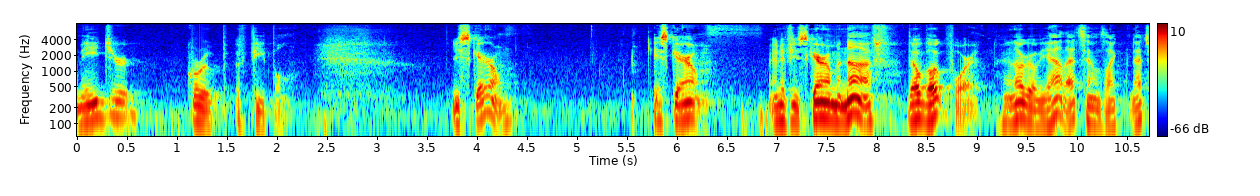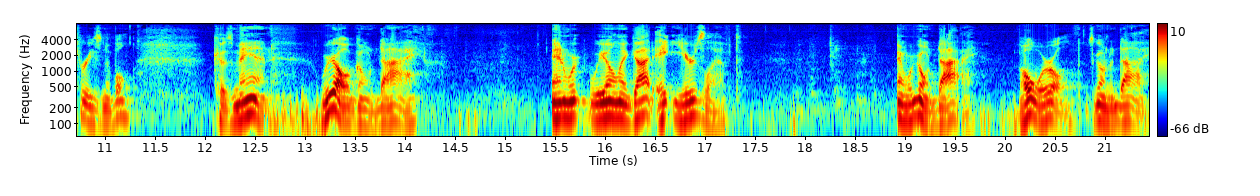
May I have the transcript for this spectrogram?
major group of people. You scare them. You scare them. And if you scare them enough, they'll vote for it. And they'll go, yeah, that sounds like that's reasonable. Because, man, we're all going to die. And we only got eight years left. and we're going to die. The whole world is going to die.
